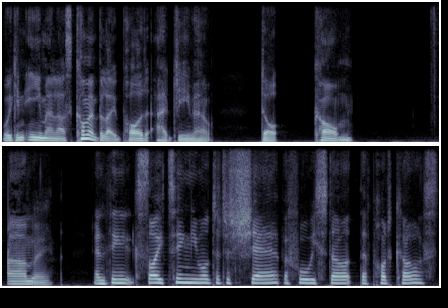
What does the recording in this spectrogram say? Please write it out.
or you can email us comment below pod at gmail.com. Um, anything exciting you wanted to share before we start the podcast?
